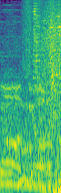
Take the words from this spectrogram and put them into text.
Perform your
